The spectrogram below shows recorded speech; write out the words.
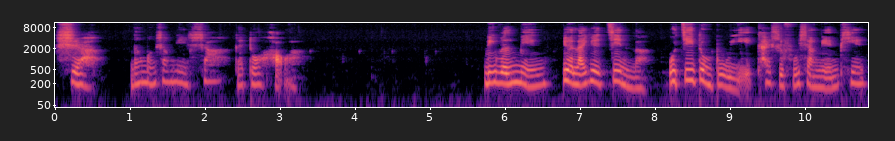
是啊，能蒙上面纱该多好啊！”离文明越来越近了，我激动不已，开始浮想联翩：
